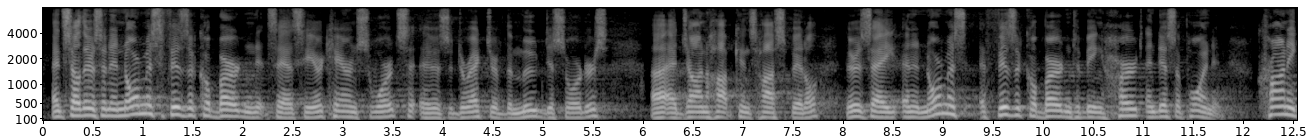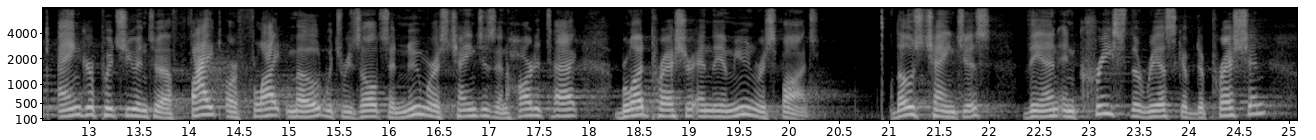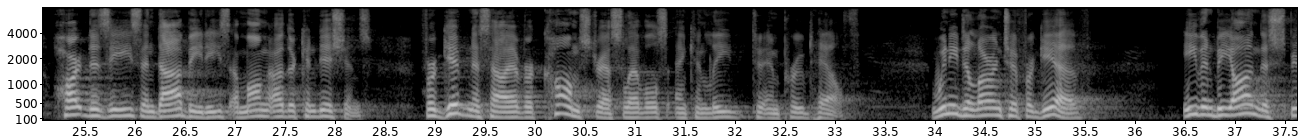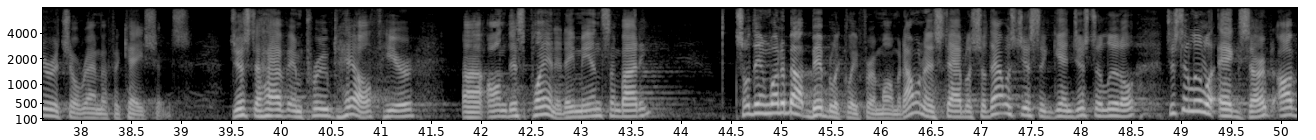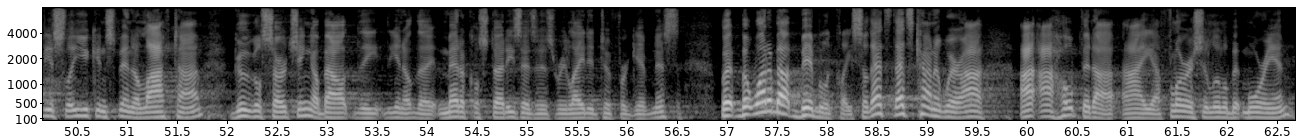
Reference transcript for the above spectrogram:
And so there's an enormous physical burden, it says here. Karen Swartz is the director of the mood disorders uh, at John Hopkins Hospital. There's a, an enormous physical burden to being hurt and disappointed. Chronic anger puts you into a fight or flight mode, which results in numerous changes in heart attack, blood pressure, and the immune response. Those changes then increase the risk of depression, heart disease, and diabetes, among other conditions. Forgiveness, however, calms stress levels and can lead to improved health. We need to learn to forgive even beyond the spiritual ramifications, just to have improved health here uh, on this planet. Amen, somebody? So then what about biblically for a moment? I want to establish so that was just again just a little just a little excerpt. Obviously, you can spend a lifetime Google searching about the you know the medical studies as is related to forgiveness. But but what about biblically? So that's that's kind of where I I, I hope that I, I uh, flourish a little bit more in.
